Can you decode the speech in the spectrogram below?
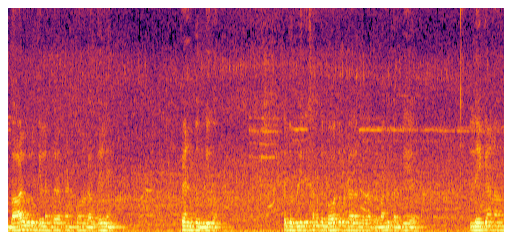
ਬਾਹਰ ਗੁਰੂ ਕੇ ਲੰਗਰ ਪਿੰਡ ਤੋਂ ਲੱਗਦੇ ਨੇ, ਪਿੰਡ ਦੁਬਲੀ ਤੋਂ। ਤੇ ਦੁਬਲੀ ਦੀ ਸੰਗਤ ਬਹੁਤ ਵੱਡਾ ਲੰਗਰ ਦਾ ਪ੍ਰਬੰਧ ਕਰਦੀ ਹੈ। ਲੇਕਿਨ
